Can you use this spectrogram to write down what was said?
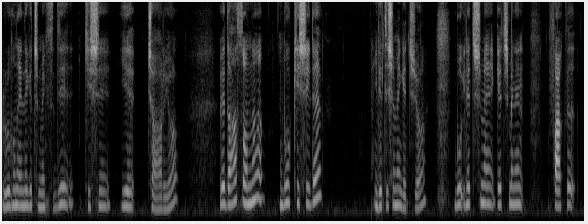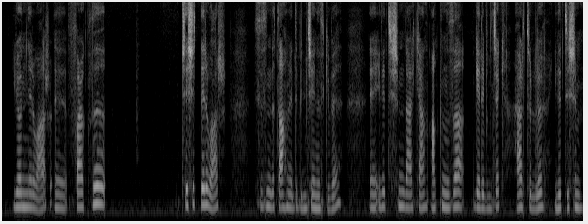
ruhunu ele geçirmek istediği kişiyi çağırıyor. Ve daha sonra bu kişiyle iletişime geçiyor. Bu iletişime geçmenin farklı yönleri var. E, farklı çeşitleri var. Sizin de tahmin edebileceğiniz gibi. E, iletişim derken aklınıza gelebilecek her türlü iletişim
